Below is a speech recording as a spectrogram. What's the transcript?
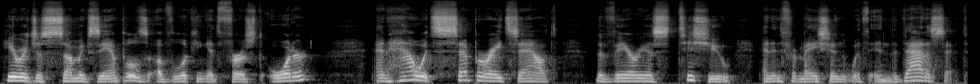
Here are just some examples of looking at first order and how it separates out the various tissue and information within the dataset.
